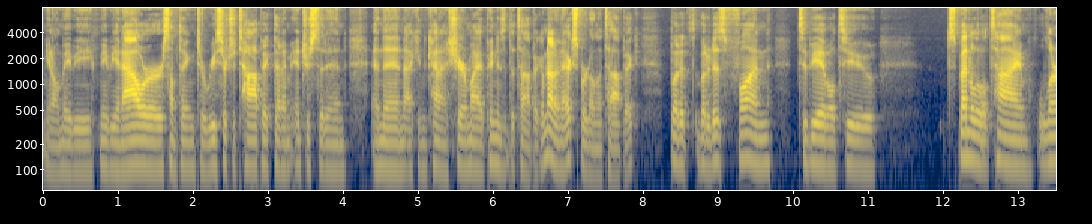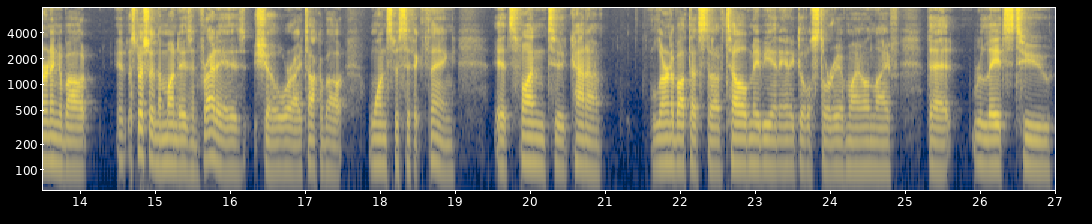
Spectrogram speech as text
you know maybe maybe an hour or something to research a topic that I'm interested in and then I can kind of share my opinions of the topic. I'm not an expert on the topic, but it's but it is fun to be able to spend a little time learning about especially in the Mondays and Fridays show where I talk about one specific thing. It's fun to kind of learn about that stuff, tell maybe an anecdotal story of my own life that relates to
